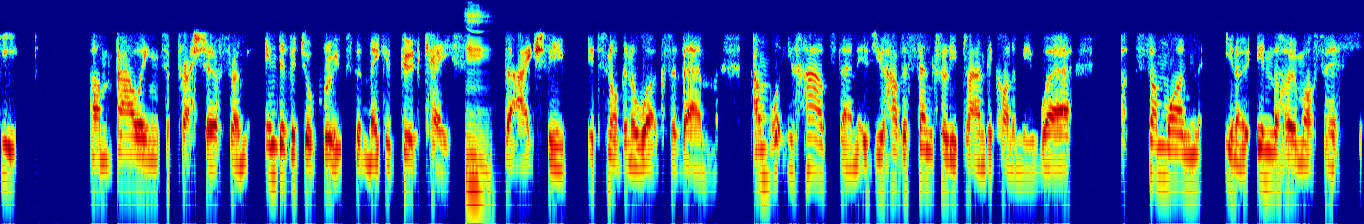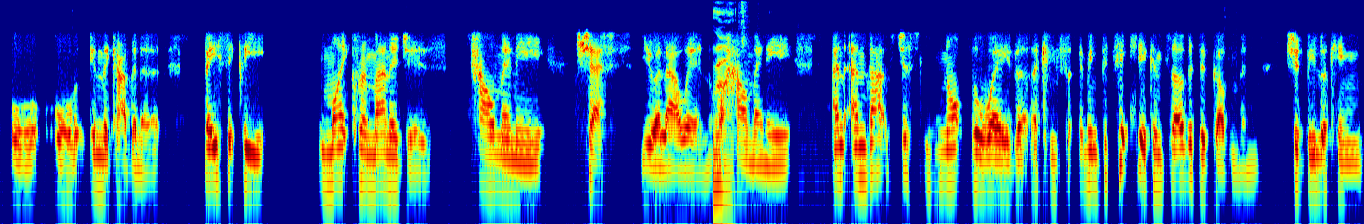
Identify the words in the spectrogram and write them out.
keep um, bowing to pressure from individual groups that make a good case mm. that actually it's not going to work for them. And what you have then is you have a centrally planned economy where uh, someone, you know, in the Home Office or, or in the cabinet basically micromanages how many chefs you allow in or right. how many and and that's just not the way that a cons- I mean, particularly a conservative government should be looking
